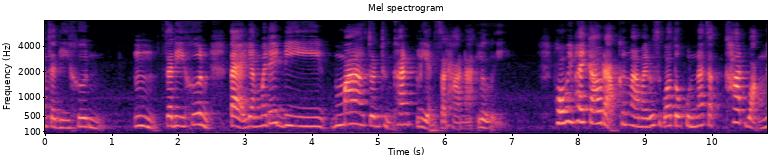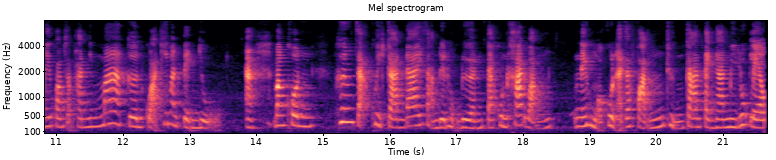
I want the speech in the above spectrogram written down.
มันจะดีขึ้น อืม จะดีขึ้น แต่ยังไม่ได้ดีมากจนถึงขั้นเปลี่ยนสถานะเลย เพราะมีไพ่ก้าวดาบขึ้นมาไม่รู้สึกว่าตัวคุณน่าจะคาดหวังในความสัมพันธ์นี้มากเกินกว่าที่มันเป็นอยู่ อะ บางคนเพิ่งจะคุยกันได้สามเดือนหกเดือน แต่คุณคาดหวังในหัวคุณอาจจะฝันถึงการแต่งงานมีลูกแล้ว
